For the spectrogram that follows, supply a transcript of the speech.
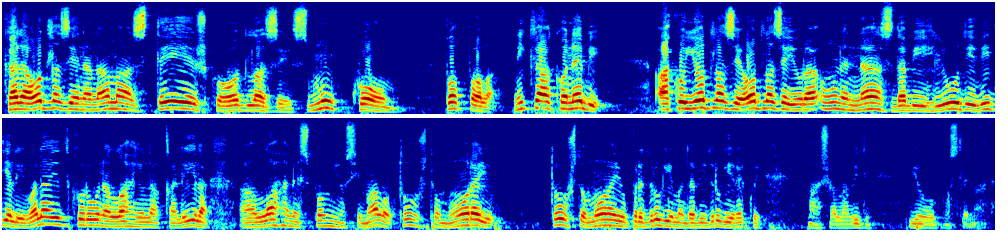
Kada odlaze na namaz, teško odlaze, s mukom, popola, nikako ne bi. Ako i odlaze, odlaze yura'une nas da bi ih ljudi vidjeli. Vala yadhkuruna Allah ila qalila. Allaha ne spomnio si malo to što moraju. To što moraju pred drugima da bi drugi rekli Maša Allah vidi i ovog muslimana.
